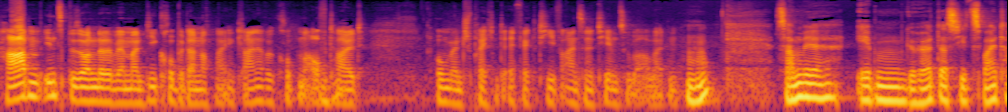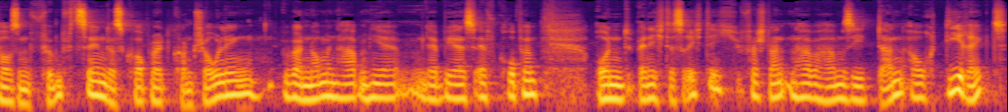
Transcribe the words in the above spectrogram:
haben, insbesondere wenn man die Gruppe dann nochmal in kleinere Gruppen aufteilt. Mhm um entsprechend effektiv einzelne Themen zu bearbeiten. Mhm. Jetzt haben wir eben gehört, dass Sie 2015 das Corporate Controlling übernommen haben hier in der BASF-Gruppe. Und wenn ich das richtig verstanden habe, haben Sie dann auch direkt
